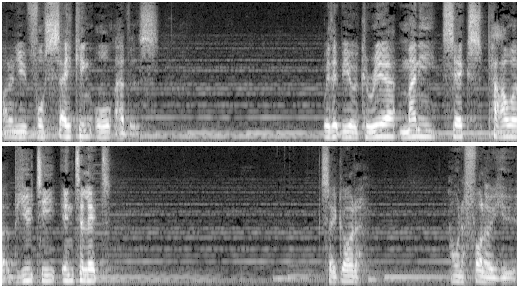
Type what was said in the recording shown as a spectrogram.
Why don't you, forsaking all others, whether it be your career, money, sex, power, beauty, intellect, say, God, I want to follow you.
